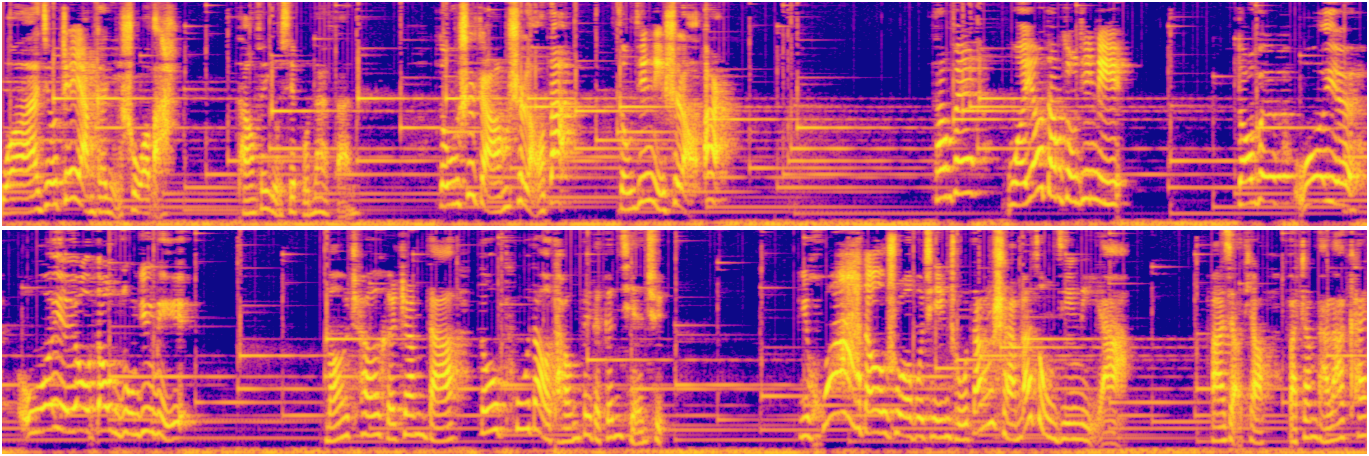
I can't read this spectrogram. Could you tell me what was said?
我就这样跟你说吧。唐飞有些不耐烦。董事长是老大，总经理是老二。唐飞，我要当总经理。唐飞，我也我也要当总经理。毛超和张达都扑到唐飞的跟前去。你话都说不清楚，当什么总经理呀？马小跳把张达拉开。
